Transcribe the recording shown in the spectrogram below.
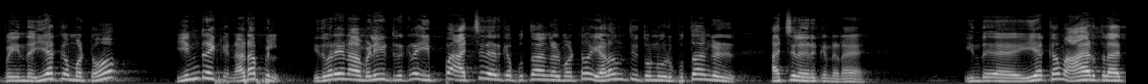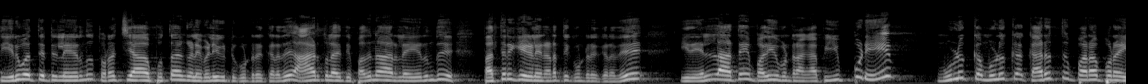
இப்போ இந்த இயக்கம் மட்டும் இன்றைக்கு நடப்பில் இதுவரை நான் வெளியிட்டிருக்கிற இப்போ அச்சில் இருக்க புத்தகங்கள் மட்டும் எழுநூத்தி தொண்ணூறு புத்தகங்கள் அச்சில் இருக்கின்றன. இந்த இயக்கம் ஆயிரத்தி தொள்ளாயிரத்தி இருபத்தெட்டில் இருந்து தொடர்ச்சியாக புத்தகங்களை வெளியிட்டு கொண்டிருக்கிறது. ஆயிரத்தி தொள்ளாயிரத்தி பதினாறுல இருந்து பத்திரிகைகளை நடத்தி கொண்டிருக்கிறது. இது எல்லாத்தையும் பதிவு பண்ணுறாங்க அப்போ இப்படி முழுக்க முழுக்க கருத்து பரப்புரை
